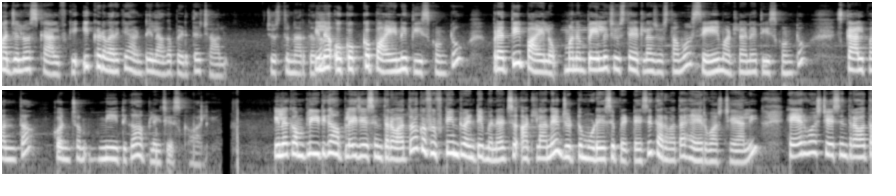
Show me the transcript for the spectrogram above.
మధ్యలో స్కాల్ప్కి ఇక్కడ వరకే అంటే ఇలాగా పెడితే చాలు. చూస్తున్నారు కదా? ఇలా ఒక్కొక్క పాయని తీసుకుంటూ ప్రతి పాయలో మనం పేర్లు చూస్తే ఎట్లా చూస్తామో సేమ్ అట్లానే తీసుకుంటూ స్కాల్ప్ అంతా కొంచెం నీట్గా అప్లై చేసుకోవాలి. ఇలా కంప్లీట్గా అప్లై చేసిన తర్వాత ఒక ఫిఫ్టీన్ ట్వంటీ మినిట్స్ అట్లానే జుట్టు ముడేసి పెట్టేసి తర్వాత హెయిర్ వాష్ చేయాలి. హెయిర్ వాష్ చేసిన తర్వాత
